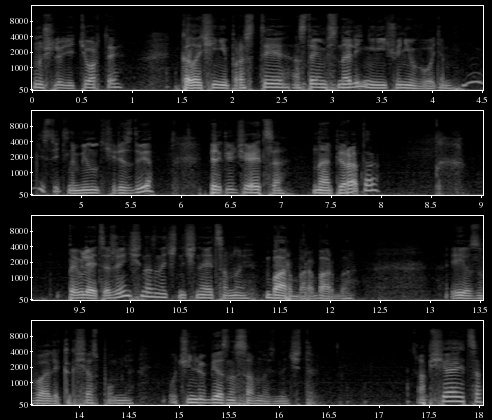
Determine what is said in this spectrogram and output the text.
мы же люди тертые, калачи непростые. Остаемся на линии, ничего не вводим. Ну, действительно, минут через две переключается на оператора. Появляется женщина, значит, начинает со мной. Барбара, Барбара. Ее звали, как сейчас помню. Очень любезно со мной, значит. Общается.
